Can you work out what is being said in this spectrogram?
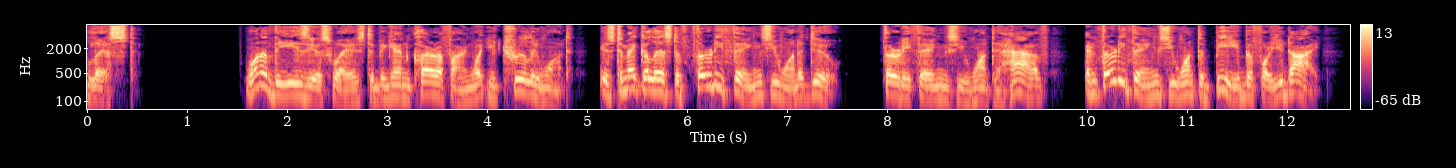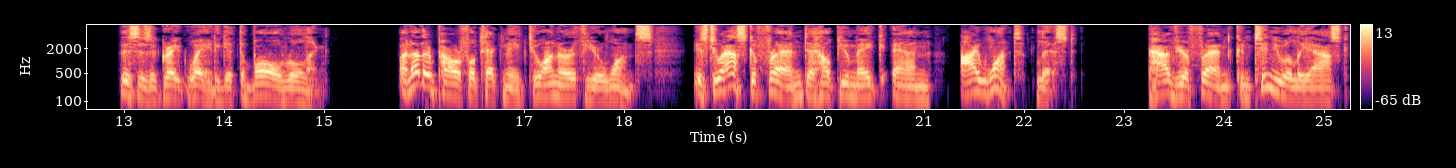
list. One of the easiest ways to begin clarifying what you truly want is to make a list of 30 things you want to do, 30 things you want to have, and 30 things you want to be before you die. This is a great way to get the ball rolling. Another powerful technique to unearth your wants is to ask a friend to help you make an I want list. Have your friend continually ask,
